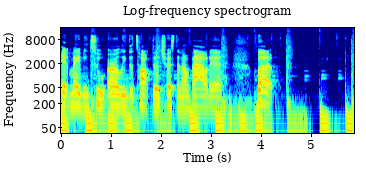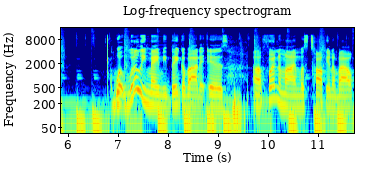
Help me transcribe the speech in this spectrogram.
it may be too early to talk to Tristan about it. But what really made me think about it is a friend of mine was talking about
